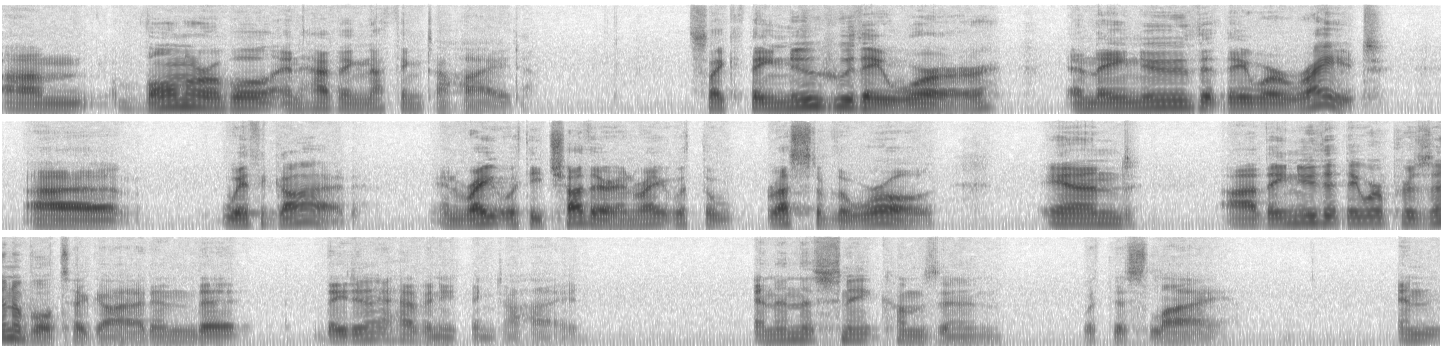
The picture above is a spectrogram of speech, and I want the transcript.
um, vulnerable and having nothing to hide. It's like they knew who they were and they knew that they were right uh, with God and right with each other and right with the rest of the world. And uh, they knew that they were presentable to God and that they didn't have anything to hide. And then the snake comes in with this lie. And,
